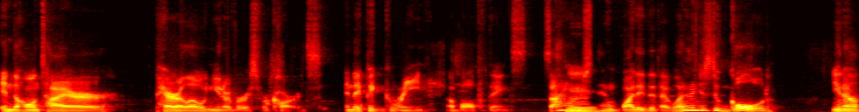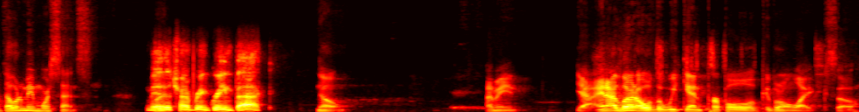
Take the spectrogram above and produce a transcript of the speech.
in the whole entire parallel universe for cards. And they pick green of all things. So I don't Hmm. understand why they did that. Why didn't they just do gold? You know, that would have made more sense. maybe But- they're trying to bring green back. No. I mean, yeah, and I learned over the weekend purple people don't like. So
